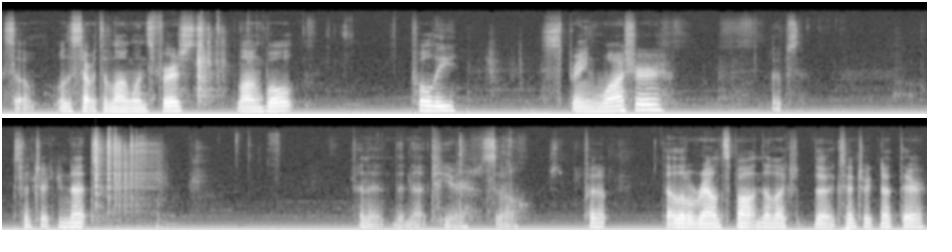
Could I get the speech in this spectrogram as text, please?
So we'll just start with the long ones first. Long bolt, pulley, spring washer. Oops. Eccentric nut and then the nut here. So put up that little round spot in the, the eccentric nut there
